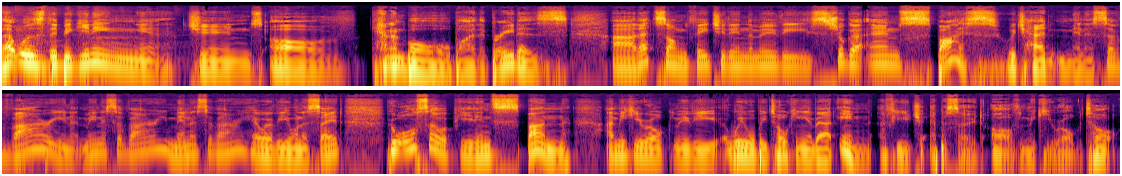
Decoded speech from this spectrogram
That was the beginning tunes of Cannonball by the Breeders. Uh, that song featured in the movie Sugar and Spice, which had Mena Suvari in it. Mena Suvari, Mena Suvari, however you want to say it, who also appeared in Spun, a Mickey Rourke movie we will be talking about in a future episode of Mickey Rourke Talk.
